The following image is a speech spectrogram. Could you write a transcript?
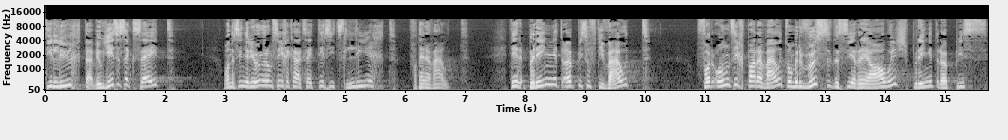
Die leuchten. Weil Jesus hat gesagt, als er seine Jünger um sich hatte, hat gesagt, ihr seid das Licht von dieser Welt. Ihr bringt etwas auf die Welt, vor unsichtbaren Welt, wo wir wissen, dass sie real ist, bringt ihr etwas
